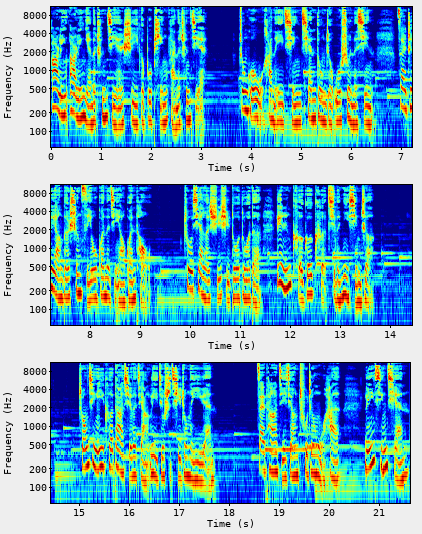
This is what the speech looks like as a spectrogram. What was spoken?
二零二零年的春节是一个不平凡的春节，中国武汉的疫情牵动着无数人的心，在这样的生死攸关的紧要关头，出现了许许多多的令人可歌可泣的逆行者。重庆医科大学的蒋丽就是其中的一员，在他即将出征武汉，临行前，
